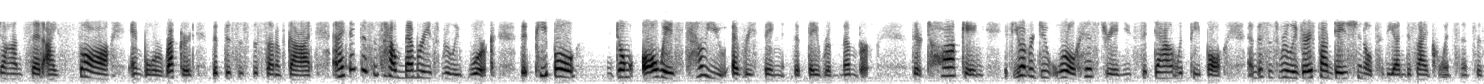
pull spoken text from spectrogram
John said, I saw and bore record that this is the Son of God. And I think this is how memories really work, that people don't always tell you everything that they remember they're talking. If you ever do oral history and you sit down with people, and this is really very foundational to the undesigned coincidences,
